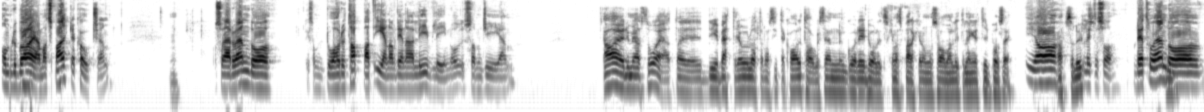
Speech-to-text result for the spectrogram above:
om du börjar med att sparka coachen mm. så är du ändå liksom, då har du tappat en av dina livlinor som GM. Ja, du menar så ja. Att eh, det är bättre att låta dem sitta kvar ett tag och sen går det dåligt så kan man sparka dem och så har man lite längre tid på sig. Ja, Absolut. lite så. Det tror jag ändå mm.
